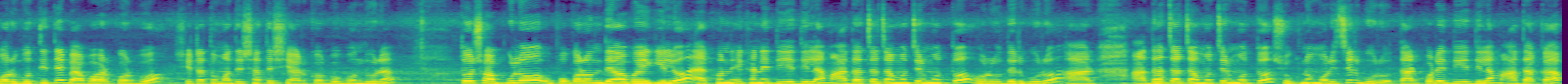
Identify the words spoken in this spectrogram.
পরবর্তীতে ব্যবহার করব। সেটা তোমাদের সাথে শেয়ার করব বন্ধুরা। তো সবগুলো উপকরণ দেওয়া হয়ে গেল। এখন এখানে দিয়ে দিলাম আধা চা চামচের মতো হলুদের গুঁড়ো আর আধা চা চামচের মতো শুকনো মরিচের গুঁড়ো। তারপরে দিয়ে দিলাম আধা কাপ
